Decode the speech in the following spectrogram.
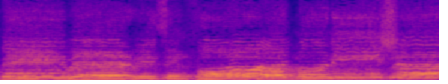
They were reason for 주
